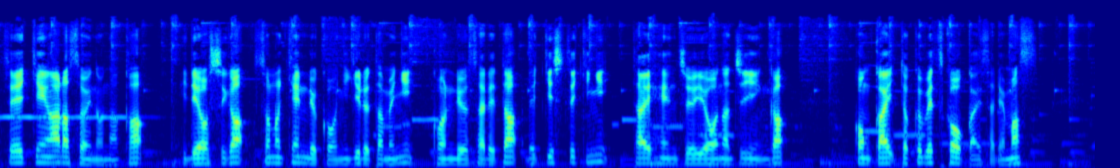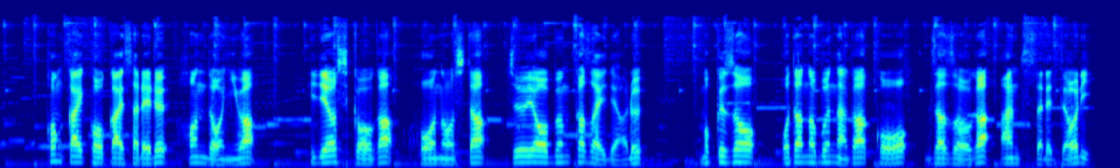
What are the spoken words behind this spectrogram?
政権争いの中秀吉がその権力を握るために建立された歴史的に大変重要な寺院が今回特別公開されます。今回公開される本堂には秀吉公が奉納した重要文化財である木造織田信長公座像が安置されており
